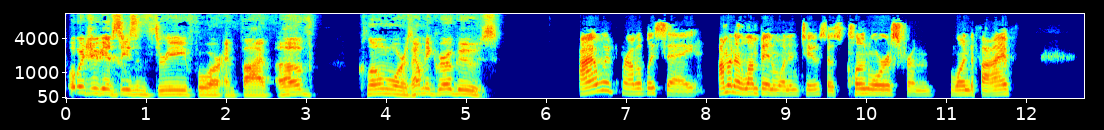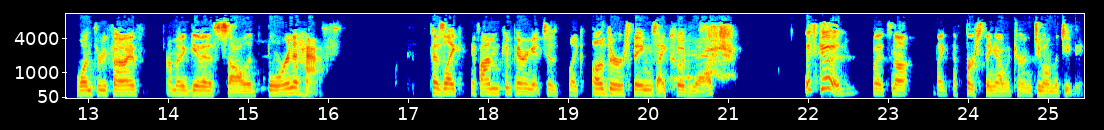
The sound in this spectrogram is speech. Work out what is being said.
what would you give season three, four, and five of Clone Wars. How many Grogu's? I would probably say I'm going to lump in one and two. So it's Clone Wars from one to five, one through five. I'm going to give it a solid four and a half. Because, like, if I'm comparing it to like other things I could watch, it's good, but it's not like the first thing I would turn to on the TV.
